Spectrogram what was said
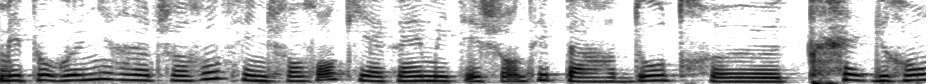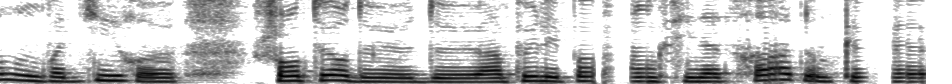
Mais pour revenir à notre chanson, c'est une chanson qui a quand même été chantée par d'autres euh, très grands, on va dire, euh, chanteurs de, de, un peu l'époque Frank Sinatra, donc euh,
